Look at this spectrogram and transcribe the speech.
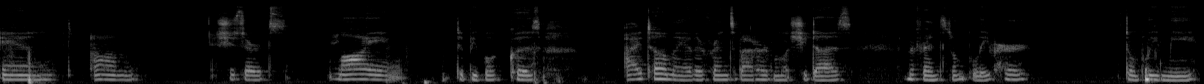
and um, she starts lying to people because I tell my other friends about her and what she does. And my friends don't believe her, don't believe me.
